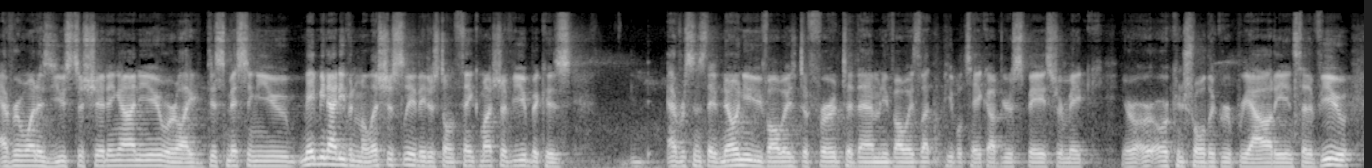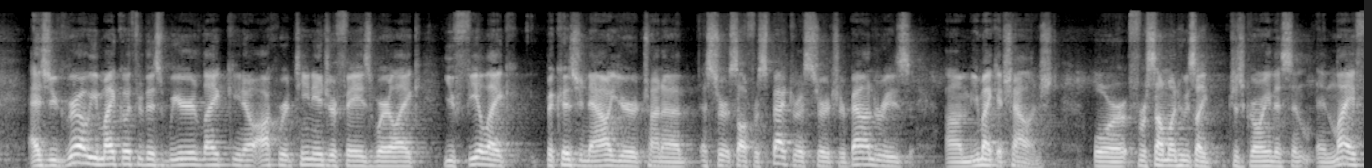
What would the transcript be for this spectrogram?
everyone is used to shitting on you or like dismissing you maybe not even maliciously they just don't think much of you because ever since they've known you you've always deferred to them and you've always let people take up your space or make or, or control the group reality instead of you. As you grow you might go through this weird like you know awkward teenager phase where like you feel like because you're now you're trying to assert self-respect or assert your boundaries um, you might get challenged or for someone who's like just growing this in, in life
